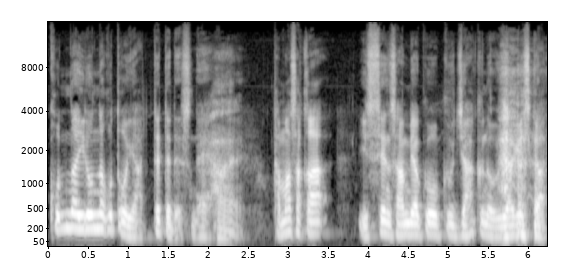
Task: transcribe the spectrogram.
こんないろんなことをやっててですね、はい、玉坂1,300億弱の売り上げしか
